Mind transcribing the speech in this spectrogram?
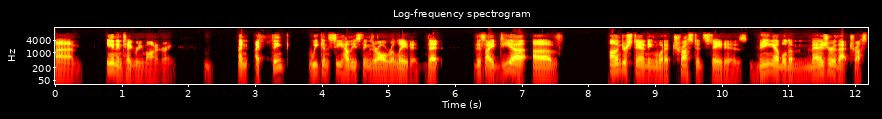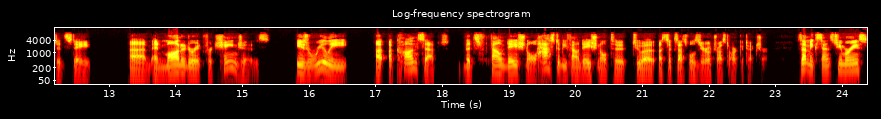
um, in integrity monitoring. And I think we can see how these things are all related. That this idea of understanding what a trusted state is, being able to measure that trusted state um, and monitor it for changes is really a, a, concept that's foundational, has to be foundational to, to a, a, successful zero trust architecture. Does that make sense to you, Maurice?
